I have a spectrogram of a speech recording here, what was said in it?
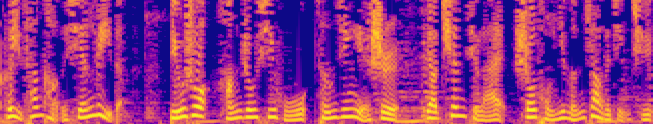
可以参考的先例的。比如说，杭州西湖曾经也是要圈起来收统一门票的景区，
